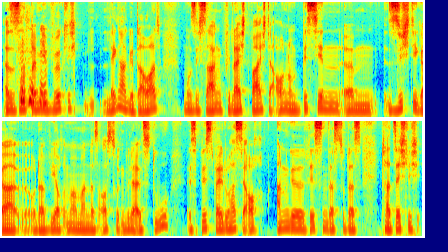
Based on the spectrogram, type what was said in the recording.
Also es hat bei mir wirklich länger gedauert, muss ich sagen. Vielleicht war ich da auch noch ein bisschen ähm, süchtiger oder wie auch immer man das ausdrücken will, als du es bist, weil du hast ja auch angerissen, dass du das tatsächlich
